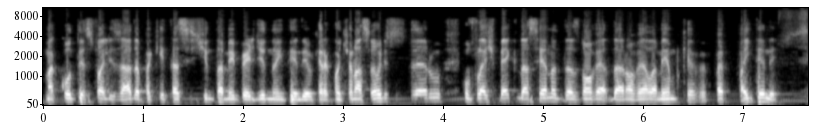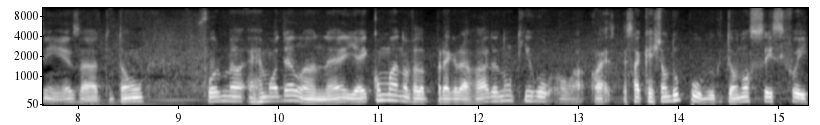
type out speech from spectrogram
uma contextualizada para quem tá assistindo também tá perdido, não entendeu o que era continuação, eles fizeram um flashback da cena das da novela mesmo, que é para entender. Sim, exato. Então foram remodelando, né? E aí, como a novela pré-gravada, não tinha essa questão do público. Então, não sei se foi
